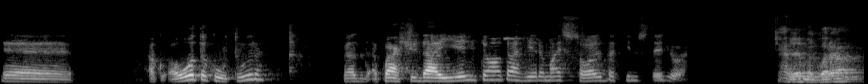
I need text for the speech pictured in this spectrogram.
é, a, a, outra cultura, pra, a partir daí ele ter uma carreira mais sólida aqui no exterior. Caramba, agora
